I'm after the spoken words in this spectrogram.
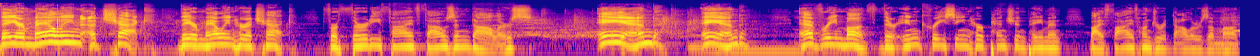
They are mailing a check. They are mailing her a check for $35,000. And and every month they're increasing her pension payment by $500 a month.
